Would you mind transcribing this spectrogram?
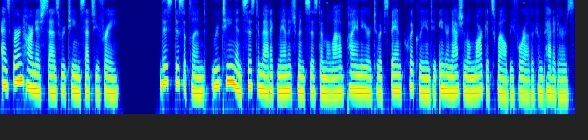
As Verne Harnish says, routine sets you free. This disciplined, routine, and systematic management system allowed Pioneer to expand quickly into international markets well before other competitors.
